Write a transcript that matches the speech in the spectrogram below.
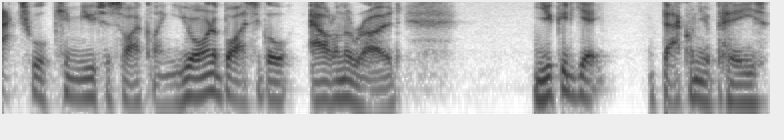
actual commuter cycling. You're on a bicycle out on the road. You could get back on your P's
